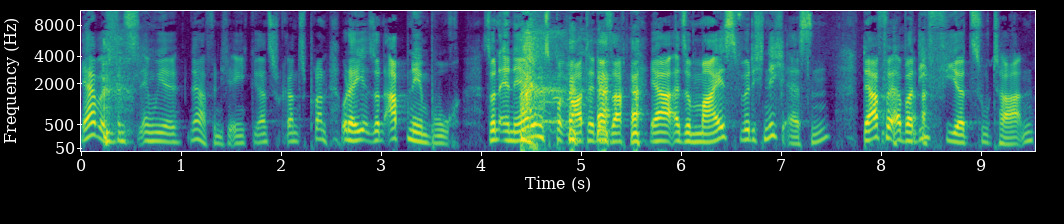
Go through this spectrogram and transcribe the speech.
ja, aber ich finde es irgendwie, ja, finde ich eigentlich ganz, ganz spannend. Oder hier so ein Abnehmbuch. So ein Ernährungsberater, der sagt, ja, also Mais würde ich nicht essen, dafür aber die vier Zutaten.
